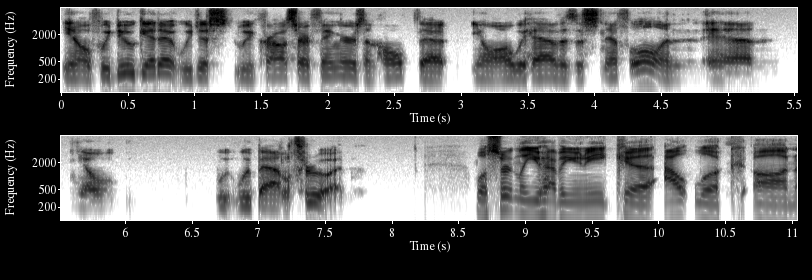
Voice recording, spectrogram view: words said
you know, if we do get it, we just we cross our fingers and hope that you know all we have is a sniffle, and and you know we, we battle through it. Well, certainly you have a unique uh, outlook on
